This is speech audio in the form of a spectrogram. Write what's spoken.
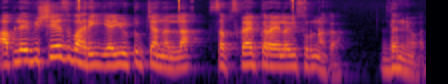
आपल्या विशेष भारी या यूट्यूब चॅनलला सबस्क्राईब करायला विसरू नका. धन्यवाद.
